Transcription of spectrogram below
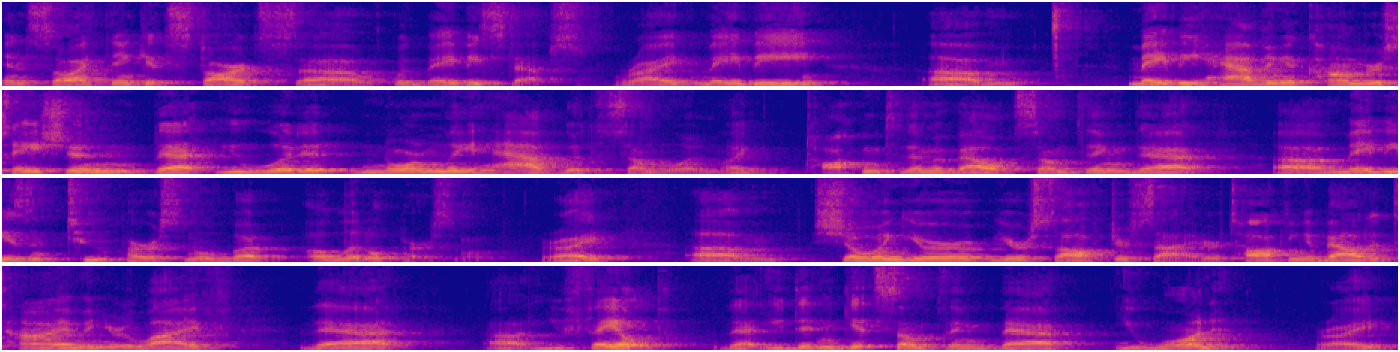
And so i think it starts uh, with baby steps right? Maybe um, maybe having a conversation that you wouldn't normally have with someone like talking to them about something that uh, maybe isn't too personal but a little personal right? Um, showing your your softer side or talking about a time in your life that uh, you failed that you didn't get something that you wanted, right?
